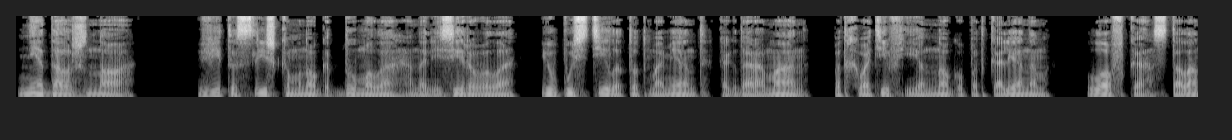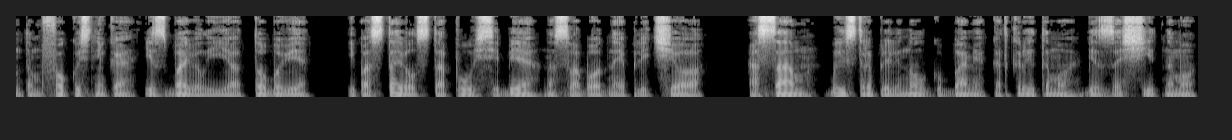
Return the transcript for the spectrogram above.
не должно. Вита слишком много думала, анализировала и упустила тот момент, когда Роман, подхватив ее ногу под коленом, ловко, с талантом фокусника, избавил ее от обуви и поставил стопу себе на свободное плечо, а сам быстро прилинул губами к открытому, беззащитному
